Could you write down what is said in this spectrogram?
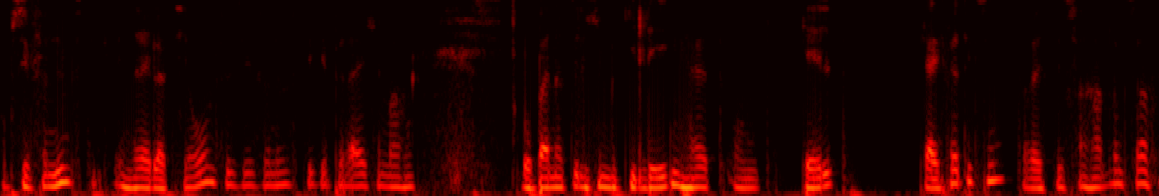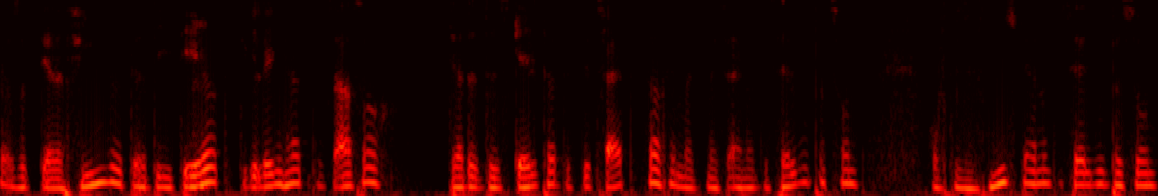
ob sie vernünftig in Relation für sie vernünftige Bereiche machen. Wobei natürlich immer Gelegenheit und Geld gleichwertig sind. Der Rest ist Verhandlungssache. Also der Erfinder, der die Idee hat, die Gelegenheit, ist auch so. Der, der das Geld hat, ist die zweite Sache. Manchmal ist eine und dieselbe Person. Oft ist es nicht eine und dieselbe Person.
